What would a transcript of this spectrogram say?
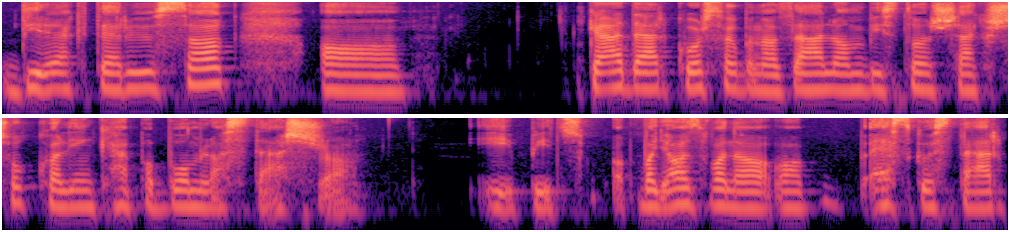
direkt erőszak, a Kádár korszakban az állambiztonság sokkal inkább a bomlasztásra épít, vagy az van a, a eszköztár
